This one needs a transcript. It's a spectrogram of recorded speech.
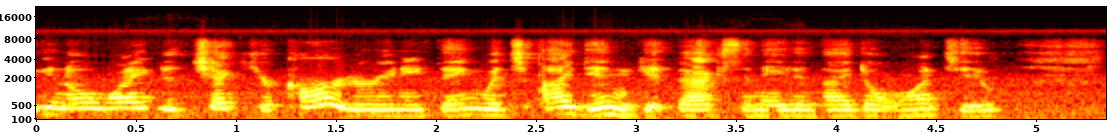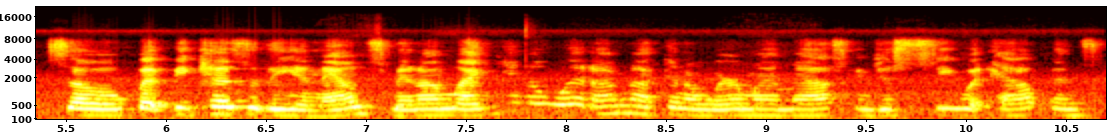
you know, wanting to check your card or anything, which I didn't get vaccinated and I don't want to. So, but because of the announcement, I'm like, you know what? I'm not going to wear my mask and just see what happens.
